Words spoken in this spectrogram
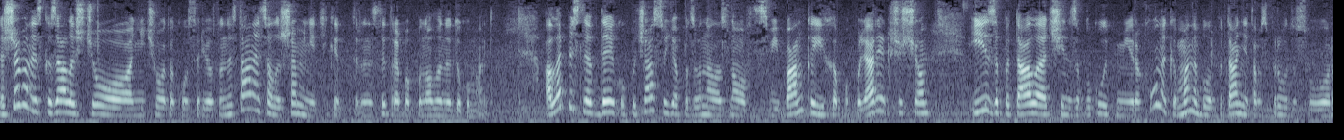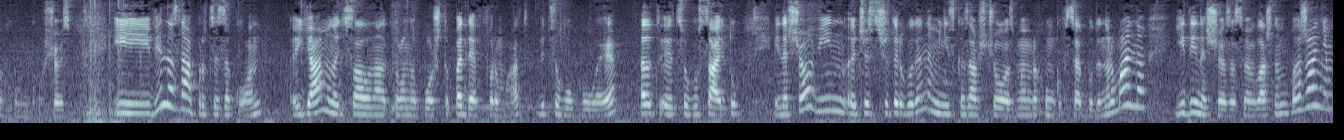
На що вони сказали, що нічого такого серйозного не станеться, лише мені тільки принести треба поновлений документ. Але після деякого часу я подзвонила знову в свій банк, їх популяр, якщо що, і запитала, чи не заблокують мій рахунок. І в мене було питання там з приводу свого рахунку. Щось. І він не знав про цей закон. Я йому надіслала на електронну пошту pdf формат від цього боє цього сайту. І на що він е, через 4 години мені сказав, що з моїм рахунком все буде нормально. Єдине, що я за своїм власним бажанням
